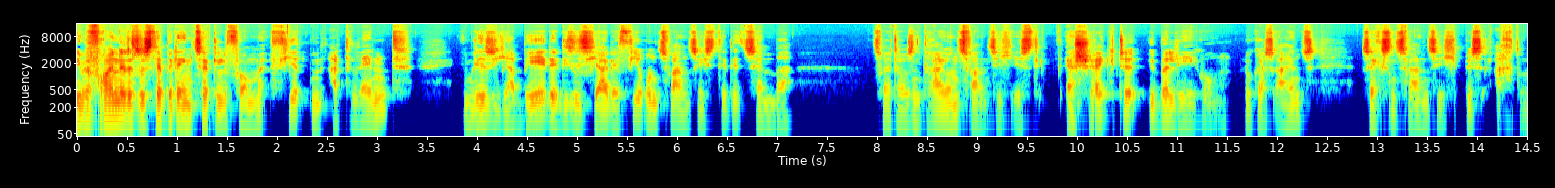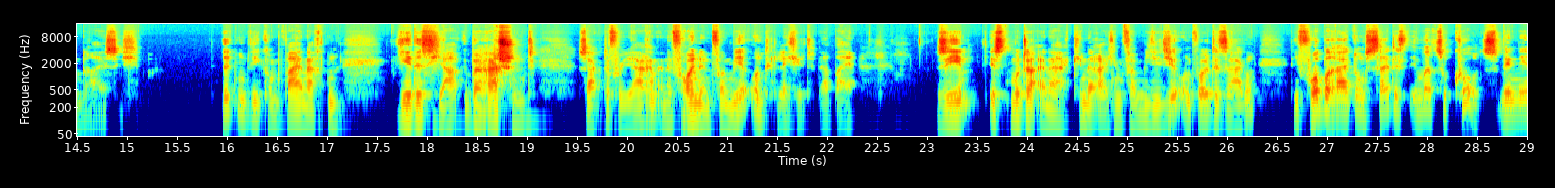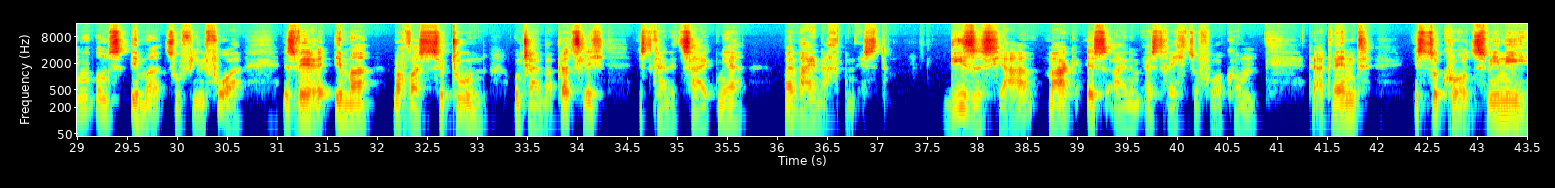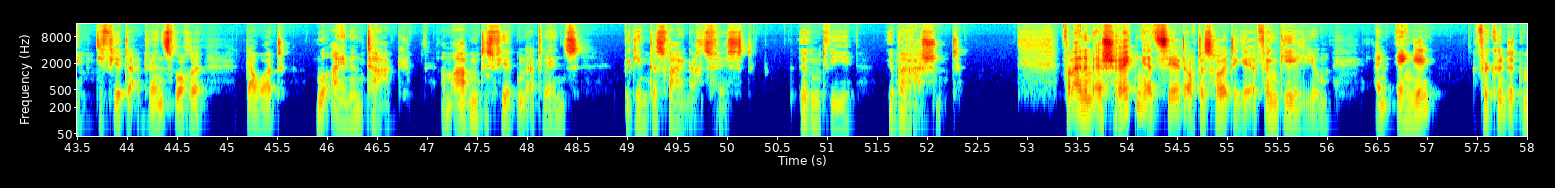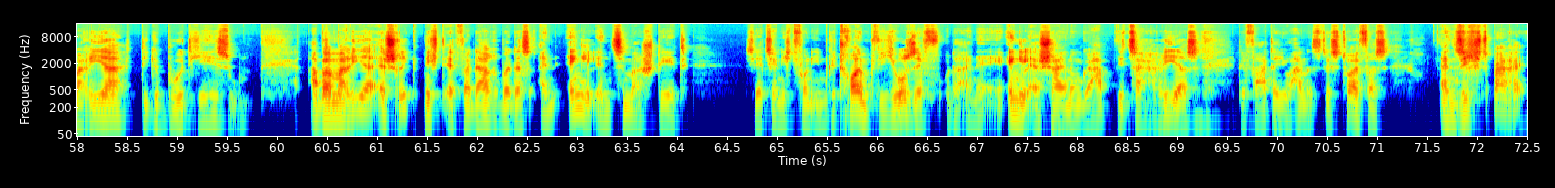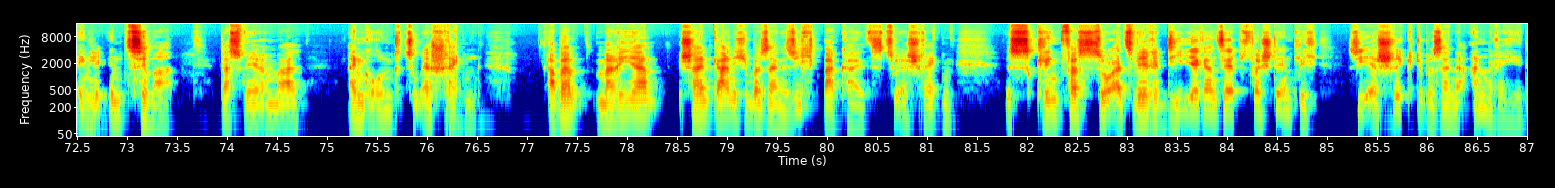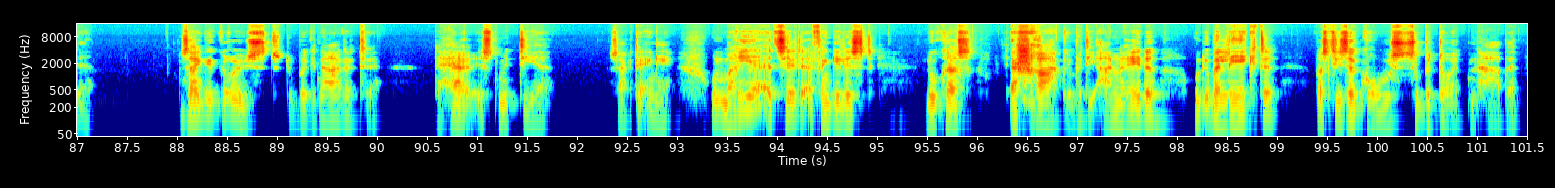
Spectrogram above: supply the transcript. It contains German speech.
Liebe Freunde, das ist der Bedenkzettel vom vierten Advent im Lesejahr B, der dieses Jahr der 24. Dezember 2023 ist. Erschreckte Überlegung. Lukas 1, 26 bis 38. Irgendwie kommt Weihnachten jedes Jahr überraschend, sagte vor Jahren eine Freundin von mir und lächelte dabei. Sie ist Mutter einer kinderreichen Familie und wollte sagen, die Vorbereitungszeit ist immer zu kurz. Wir nehmen uns immer zu viel vor. Es wäre immer noch was zu tun. Und scheinbar plötzlich ist keine Zeit mehr, weil Weihnachten ist. Dieses Jahr mag es einem erst recht so vorkommen. Der Advent ist so kurz wie nie. Die vierte Adventswoche dauert nur einen Tag. Am Abend des vierten Advents beginnt das Weihnachtsfest. Irgendwie überraschend. Von einem Erschrecken erzählt auch das heutige Evangelium. Ein Engel verkündet Maria die Geburt Jesu. Aber Maria erschrickt nicht etwa darüber, dass ein Engel im Zimmer steht. Sie hat ja nicht von ihm geträumt wie Josef oder eine Engelerscheinung gehabt wie Zacharias, der Vater Johannes des Täufers. Ein sichtbarer Engel im Zimmer. Das wäre mal ein Grund zum Erschrecken. Aber Maria scheint gar nicht über seine Sichtbarkeit zu erschrecken. Es klingt fast so, als wäre die ihr ganz selbstverständlich. Sie erschrickt über seine Anrede. Sei gegrüßt, du Begnadete, der Herr ist mit dir, sagt der Engel. Und Maria erzählt der Evangelist Lukas, erschrak über die Anrede und überlegte, was dieser Gruß zu bedeuten habe.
